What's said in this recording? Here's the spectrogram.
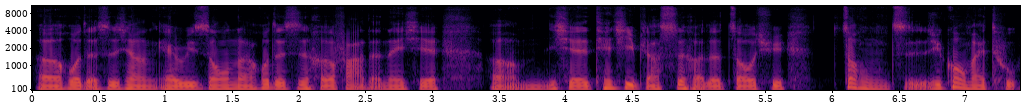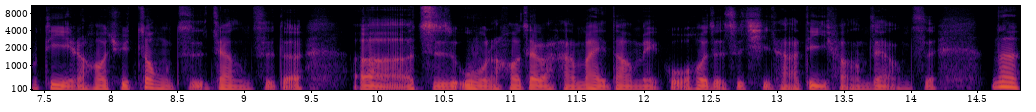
呃或者是像 Arizona 或者是合法的那些呃一些天气比较适合的州去。种植去购买土地，然后去种植这样子的呃植物，然后再把它卖到美国或者是其他地方这样子。那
